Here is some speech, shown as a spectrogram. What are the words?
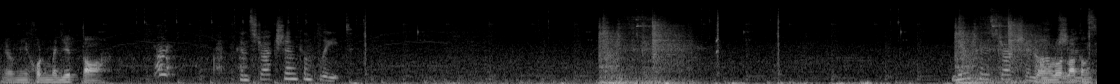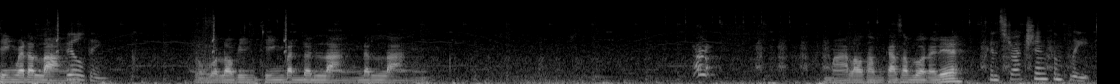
เดี๋ยวมีคนมายึดต่อ Construction complete. ลงรถเราต้อง options. ทิ้งไว้ด้านหลัง Building. ลงรถเราวิ่งทิ้งบันด้านหลังด้านหลังมาเราทำการสำรวจหน่อยดิ Construction complete.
